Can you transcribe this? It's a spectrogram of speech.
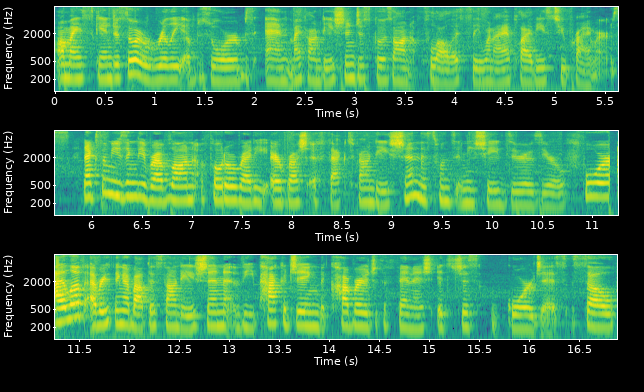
on my skin just so it really absorbs and my foundation just goes on flawlessly when I apply these two primers. Next I'm using the Revlon Photo Ready Airbrush Effect Foundation. This one's in the shade 004. I love everything about this foundation. The packaging, the coverage, the finish, it's just gorgeous. So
